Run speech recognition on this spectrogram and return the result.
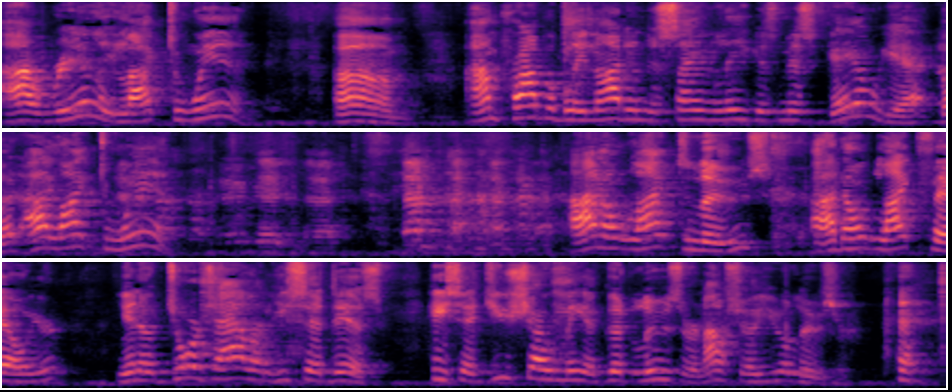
I really like to win. Um, I'm probably not in the same league as Miss Gail yet, but I like to win. I don't like to lose. I don't like failure. You know, George Allen, he said this. He said, You show me a good loser, and I'll show you a loser. but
